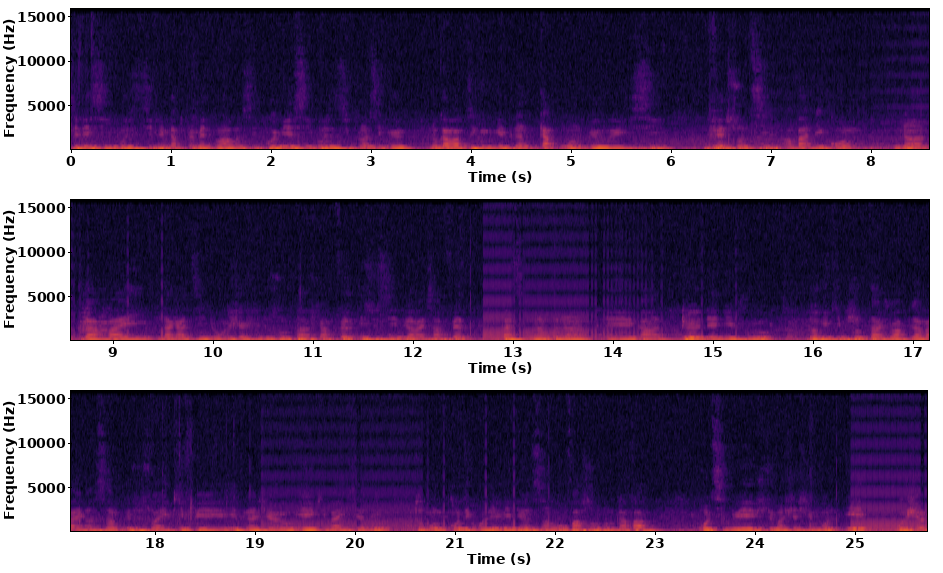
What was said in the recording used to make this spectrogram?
c'est des signes positifs qui permettent de nous avancer. Le premier signe positif, c'est que nous sommes capables de dire qu'il y a 34 personnes qui ont réussi à faire sortir en bas des comptes dans le travail d'Agadi de recherche et de sauvetage qu'a fait. Et ceci, le travail ça fait pratiquement pendant eh, 42 derniers jours. Donc l'équipe sauvetage a travaillé ensemble, que ce soit l'équipe eh, étrangère et l'équipe haïtienne. Tout le monde côté connaît, était ensemble, en façon pour nous capables continuer justement à chercher le monde et recherche,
